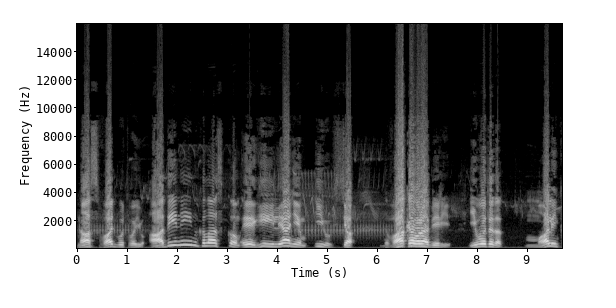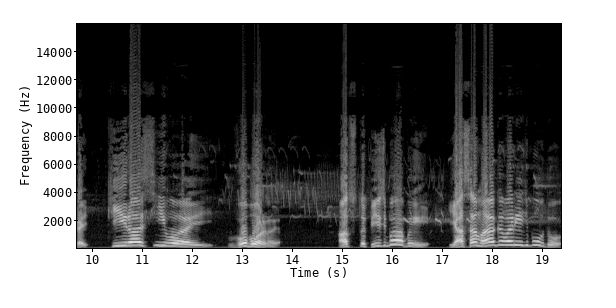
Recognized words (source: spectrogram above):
На свадьбу твою одним глазком, э, глянем и все. Два ковра бери, и вот этот маленькой, красивой в уборную. Отступись, бабы, я сама говорить буду.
